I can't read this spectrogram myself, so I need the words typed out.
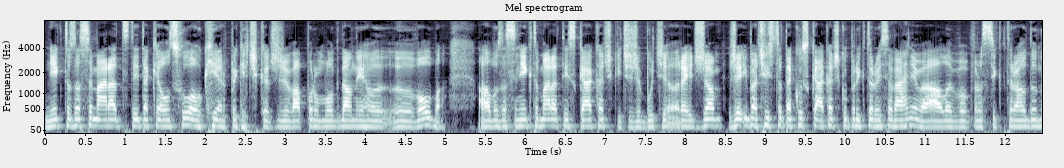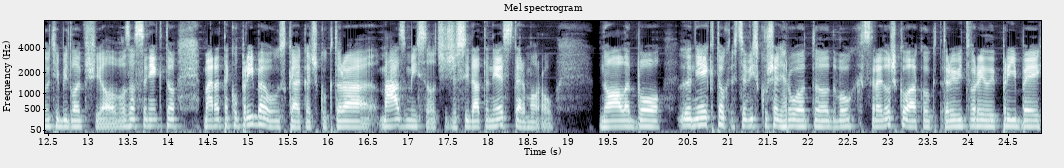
niekto zase má rád tie také oldschoolowky RPGčka, čiže Vaporum Lockdown jeho uh, voľba. Alebo zase niekto má rád tie skákačky, čiže buď Rage Jump, že iba čisto takú skákačku, pri ktorej sa nahnevá, alebo proste, ktorá ho donúti byť lepší. Alebo zase niekto má rád takú príbehovú skákačku, ktorá má zmysel, čiže si dá ten jester morov. No alebo niekto chce vyskúšať hru od dvoch stredoškolákov, ktorí vytvorili príbeh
